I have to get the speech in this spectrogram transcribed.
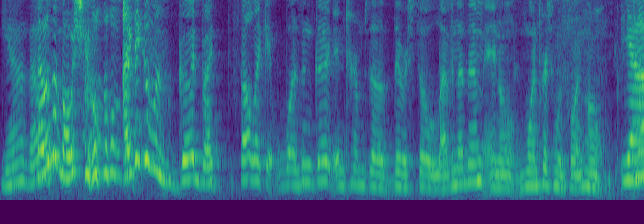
yeah that was emotional I think it was good, but I felt like it wasn't good in terms of there were still eleven of them, and one person was going home. Yeah, and I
